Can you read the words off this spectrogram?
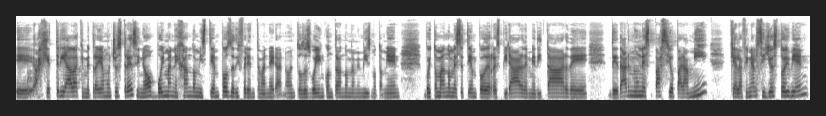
eh, ajetreada que me traía mucho estrés, sino voy manejando mis tiempos de diferente manera, ¿no? Entonces voy encontrándome a mí mismo también, voy tomándome ese tiempo de respirar, de meditar, de, de darme un espacio para mí que a la final si yo estoy bien,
